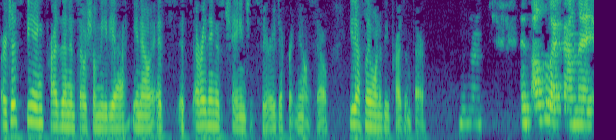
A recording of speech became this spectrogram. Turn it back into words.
or just being present in social media. You know, it's it's everything has changed. It's very different now. So you definitely want to be present there. Mm-hmm. And it's also I found that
